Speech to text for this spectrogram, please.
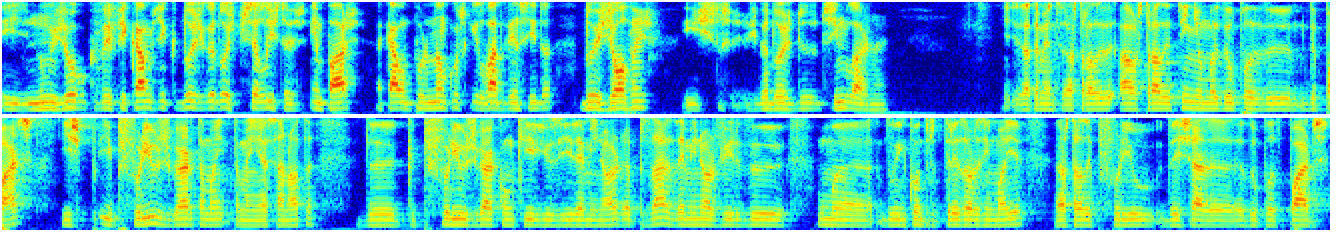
E num jogo que verificámos em que dois jogadores especialistas em pares acabam por não conseguir levar de vencida dois jovens e jogadores de, de singulares, não é? Exatamente, a Austrália, a Austrália tinha uma dupla de, de pares e, e preferiu jogar também, também essa nota, de que preferiu jogar com Kyrgios e Deminor, apesar de Deminor vir de uma, do encontro de 3 horas e meia, a Austrália preferiu deixar a, a dupla de pares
